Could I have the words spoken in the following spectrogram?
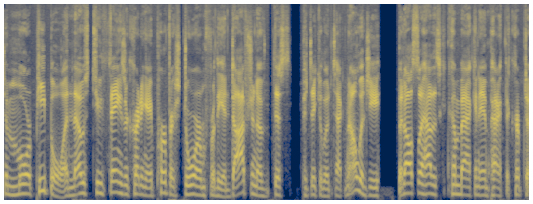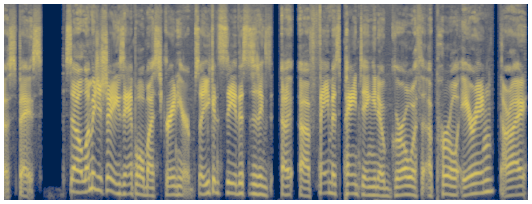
to more people. And those two things are creating a perfect storm for the adoption of this particular technology but also how this can come back and impact the crypto space. So let me just show you an example on my screen here. So you can see this is a, a, famous painting, you know, girl with a pearl earring, all right?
